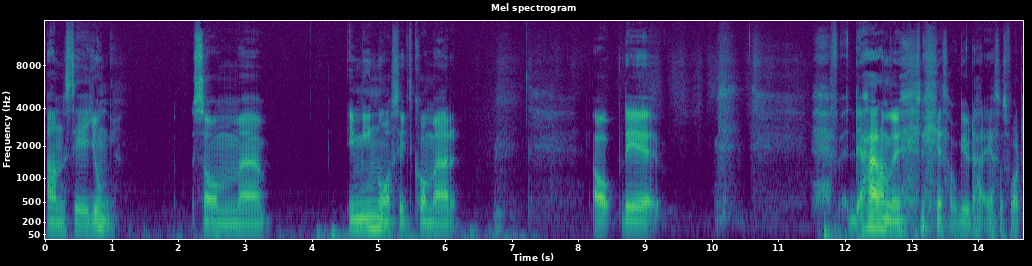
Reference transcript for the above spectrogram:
Ann-Se Jung som eh, i min åsikt kommer Ja, det Det här handlar ju, det är, oh gud, det här är så svårt.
